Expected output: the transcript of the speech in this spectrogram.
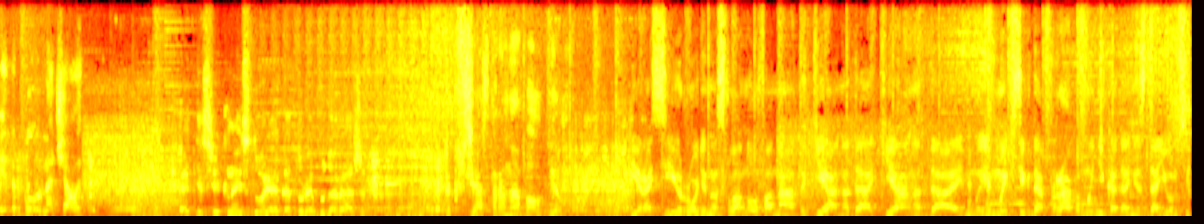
Это было начало. Это действительно история, которая будоражит. Так вся страна обалдела. И Россия родина слонов, она от океана до океана, да. И мы, мы всегда правы, мы никогда не сдаемся.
